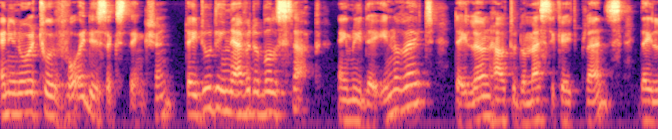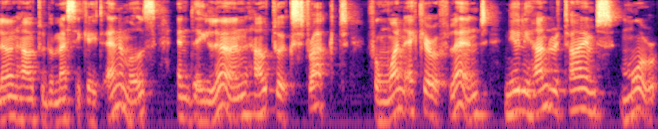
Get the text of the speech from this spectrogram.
And in order to avoid this extinction, they do the inevitable step namely, they innovate, they learn how to domesticate plants, they learn how to domesticate animals, and they learn how to extract from one acre of land nearly 100 times more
